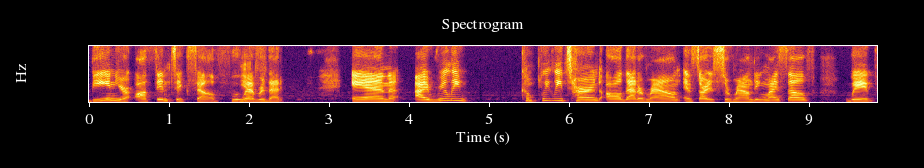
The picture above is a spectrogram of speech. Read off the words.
Being your authentic self, whoever yes. that is. And I really completely turned all that around and started surrounding myself with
